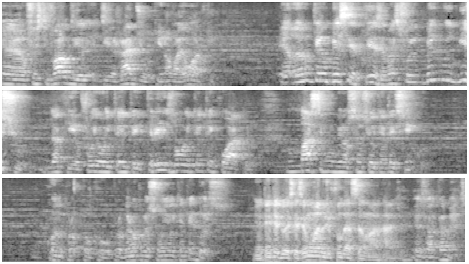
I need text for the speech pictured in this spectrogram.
É, o Festival de, de Rádio de Nova York. Eu, eu não tenho bem certeza, mas foi bem no início daqui. Fui em 83 ou 84, no máximo 1985, quando o, o- programa começou em 82. Em 82, quer dizer, um ano de fundação a rádio. Exatamente.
